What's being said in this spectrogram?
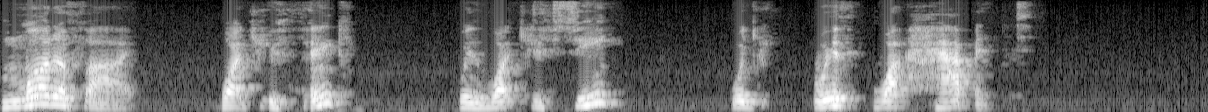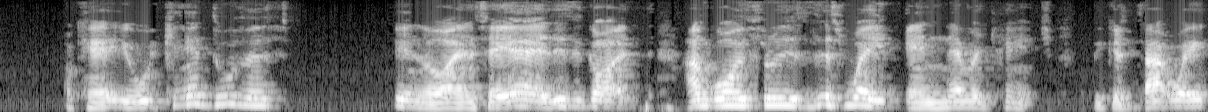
modify what you think with what you see, with what happens. Okay, you can't do this you know, and say, hey, this is going, I'm going through this this way and never change. Because that way,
